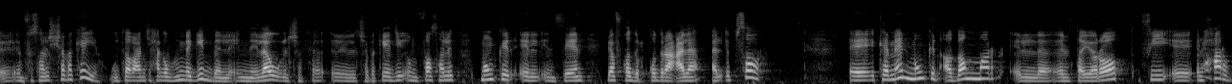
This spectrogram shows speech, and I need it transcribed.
انفصال الشبكية وطبعا دي حاجة مهمة جدا لأن لو الشف- الشبكية دي انفصلت ممكن الإنسان يفقد القدرة على الإبصار. آه، كمان ممكن أدمر ال- الطيارات في آه، الحرب.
